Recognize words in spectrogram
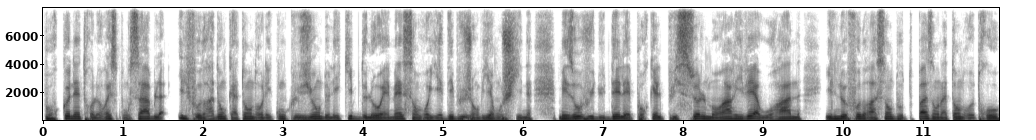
Pour connaître le responsable, il faudra donc attendre les conclusions de l'équipe de l'OMS envoyée début janvier en Chine. Mais au vu du délai pour qu'elle puisse seulement arriver à Wuhan, il ne faudra sans doute pas en attendre trop,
